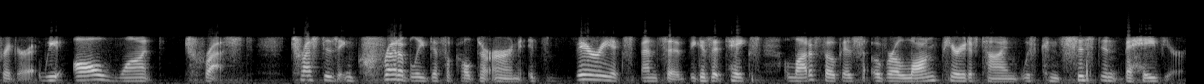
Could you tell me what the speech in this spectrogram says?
trigger. We all want trust. Trust is incredibly difficult to earn. It's very expensive because it takes a lot of focus over a long period of time with consistent behavior.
